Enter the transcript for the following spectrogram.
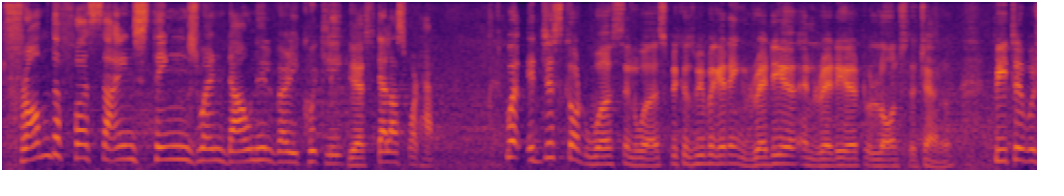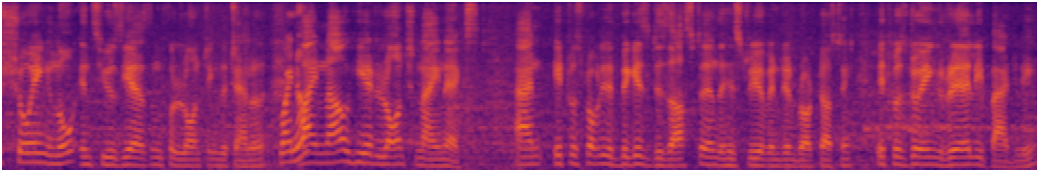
From the first signs, things went downhill very quickly. Yes. Tell us what happened. Well, it just got worse and worse because we were getting readier and readier to launch the channel. Peter was showing no enthusiasm for launching the channel. Why not? By now, he had launched 9X, and it was probably the biggest disaster in the history of Indian broadcasting. It was doing really badly.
